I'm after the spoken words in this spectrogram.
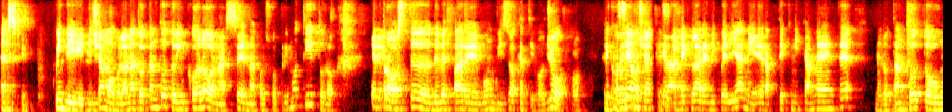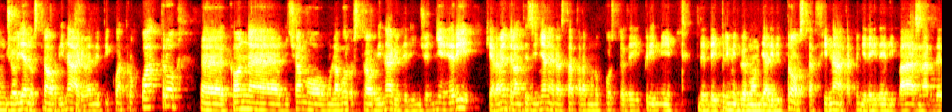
Eh sì, quindi diciamo con la NATO 88 incorona Senna col suo primo titolo e Prost deve fare buon viso a cattivo gioco Ricordiamoci anche che la McLaren di quegli anni era tecnicamente nell'88 un gioiello straordinario, MP44, eh, con eh, diciamo, un lavoro straordinario degli ingegneri. Chiaramente l'antesignana era stata la monoposto dei primi, de, dei primi due mondiali di Prost, affinata, quindi le idee di Barnard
